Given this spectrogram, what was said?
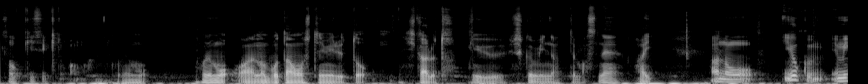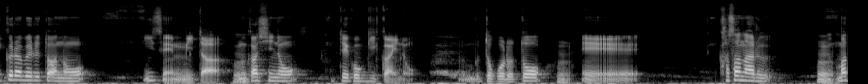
即帰席とかも。これも、これも、あの、ボタンを押してみると、光るという仕組みになってますね。はい。あの、よく見比べると、あの、以前見た昔の帝国議会のところと、うんえー重なる、うん全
